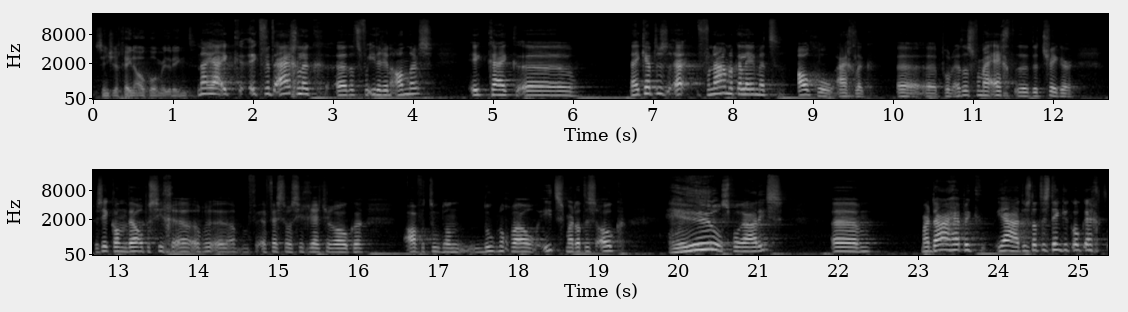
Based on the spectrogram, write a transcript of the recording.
sinds je geen alcohol meer drinkt. Nou ja, ik, ik vind eigenlijk, eh, dat is voor iedereen anders. Ik kijk, eh, nou, ik heb dus voornamelijk alleen met alcohol eigenlijk eh eh probleem. Dat is voor mij echt de trigger. Dus ik kan wel op een, sig- op, op een festival een sigaretje roken. Af en toe dan doe ik nog wel iets, maar dat is ook heel sporadisch. Ehm, maar daar heb ik, ja, dus dat is denk ik ook echt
